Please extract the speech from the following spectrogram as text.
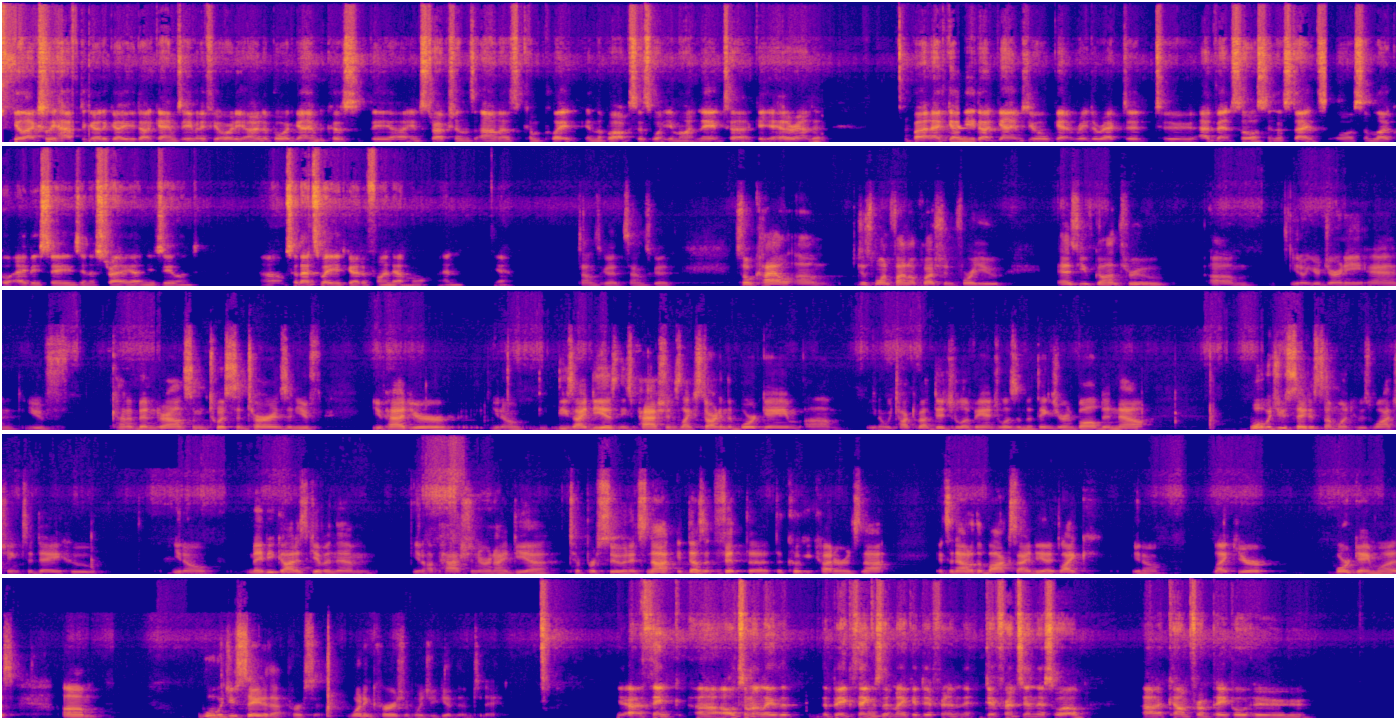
you'll actually have to go to goye.games even if you already own a board game because the uh, instructions aren't as complete in the box as what you might need to get your head around it. But at goye.games, you'll get redirected to AdventSource in the States or some local ABCs in Australia, New Zealand. Um, so that's where you'd go to find out more. And yeah. Sounds good. Sounds good. So, Kyle, um, just one final question for you. As you've gone through, um, you know, your journey and you've kind of been around some twists and turns and you've you've had your you know these ideas and these passions like starting the board game um, you know we talked about digital evangelism the things you're involved in now what would you say to someone who's watching today who, you know, maybe God has given them, you know, a passion or an idea to pursue, and it's not, it doesn't fit the the cookie cutter. It's not, it's an out of the box idea, like you know, like your board game was. Um, what would you say to that person? What encouragement would you give them today? Yeah, I think uh, ultimately the the big things that make a different difference in this world uh, come from people who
